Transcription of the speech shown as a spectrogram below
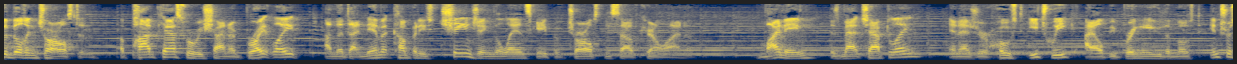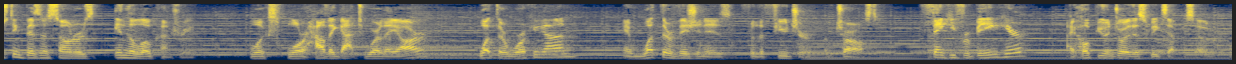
to Building Charleston, a podcast where we shine a bright light on the dynamic companies changing the landscape of Charleston, South Carolina. My name is Matt Chapdelaine, and as your host each week, I'll be bringing you the most interesting business owners in the Low Country. We'll explore how they got to where they are, what they're working on, and what their vision is for the future of Charleston. Thank you for being here. I hope you enjoy this week's episode.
